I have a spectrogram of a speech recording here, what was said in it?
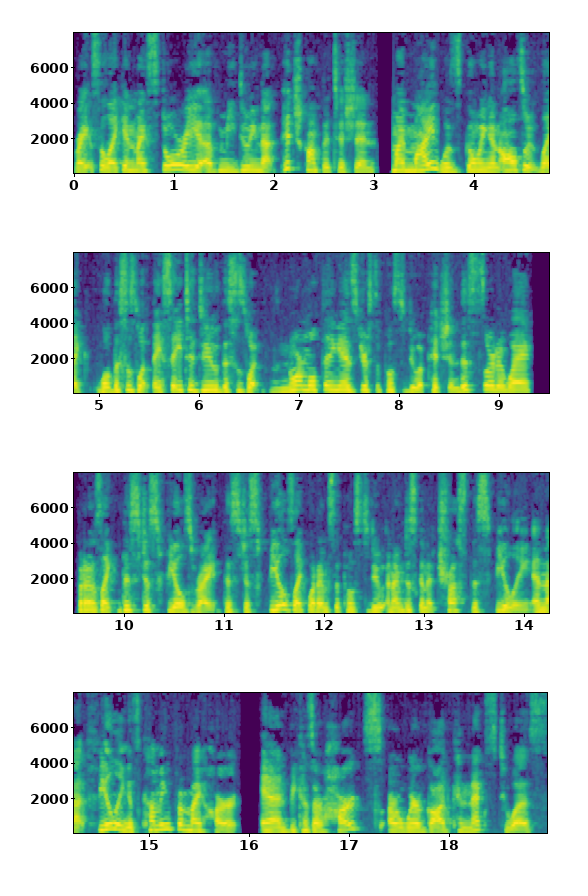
right? So like in my story of me doing that pitch competition, my mind was going in all sorts like, well, this is what they say to do. This is what the normal thing is. You're supposed to do a pitch in this sort of way. But I was like, this just feels right. This just feels like what I'm supposed to do. And I'm just going to trust this feeling. And that feeling is coming from my heart. And because our hearts are where God connects to us,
